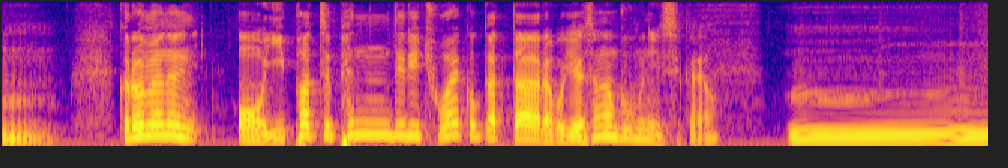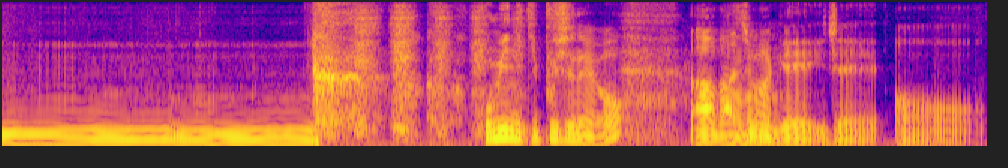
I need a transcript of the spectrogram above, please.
음. 그러면은 어, 이 파트 팬들이 좋아할 것 같다라고 예상한 부분이 있을까요? 음. 고민이 깊으시네요. 아 마지막에 이제 어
